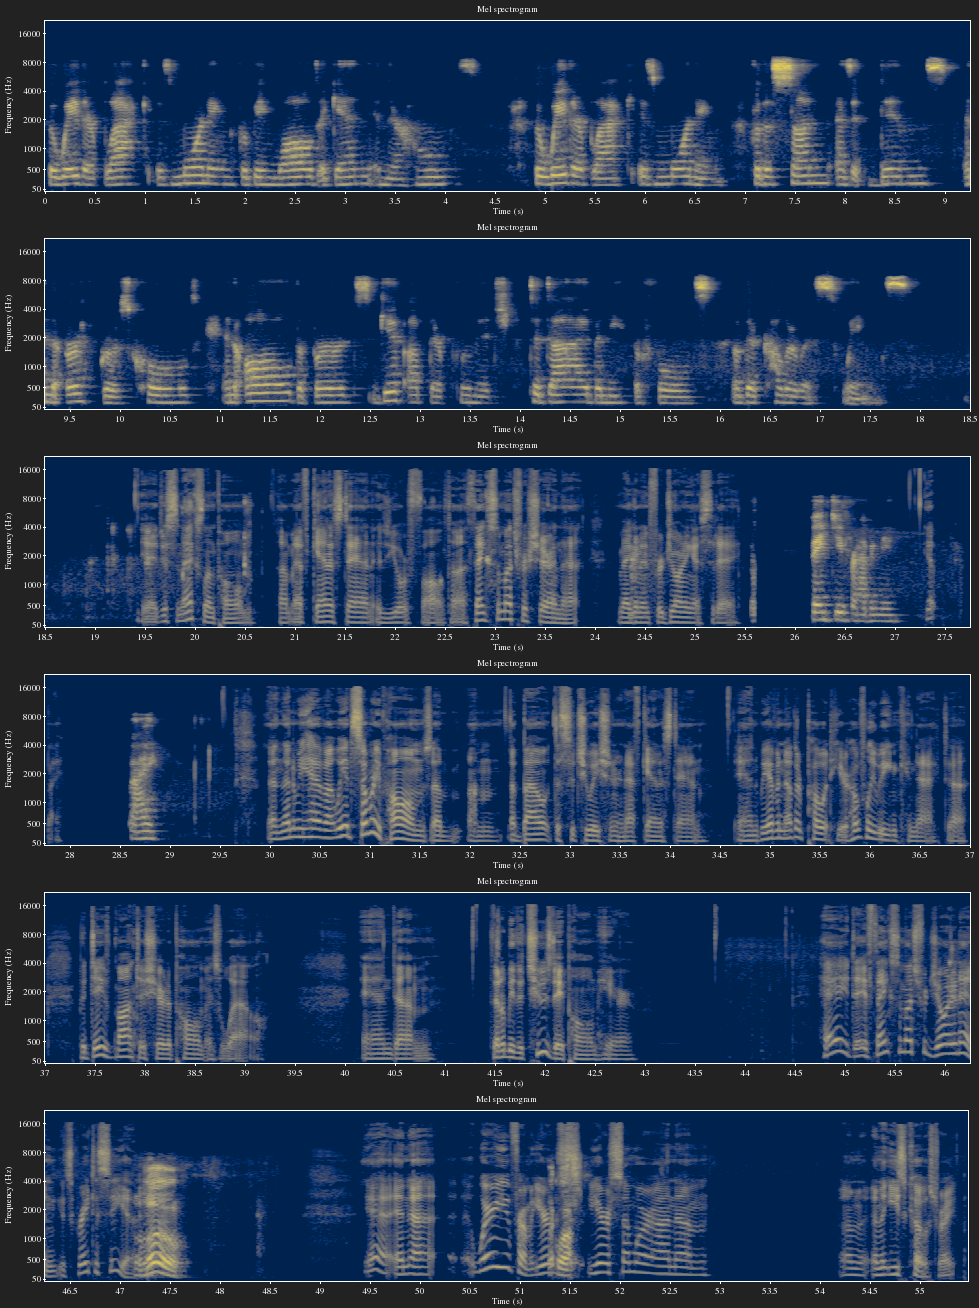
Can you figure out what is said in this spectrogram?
the way their black is mourning for being walled again in their homes, the way their black is mourning for the sun as it dims and the earth grows cold, and all the birds give up their plumage to die beneath the folds of their colorless wings. Yeah, just an excellent poem. Um, Afghanistan is your fault. Uh, thanks so much for sharing that, Megan, and for joining us today. Thank you for having me. Yep. Bye. Bye. And then we have uh, we had so many poems um, um, about the situation in Afghanistan, and we have another poet here. Hopefully, we can connect. Uh, but Dave Bonta shared a poem as well, and um, that'll be the Tuesday poem here. Hey, Dave! Thanks so much for joining in. It's great to see you. Hello. Yeah, and uh, where are you from? You're you're somewhere on um on, on the East Coast, right?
